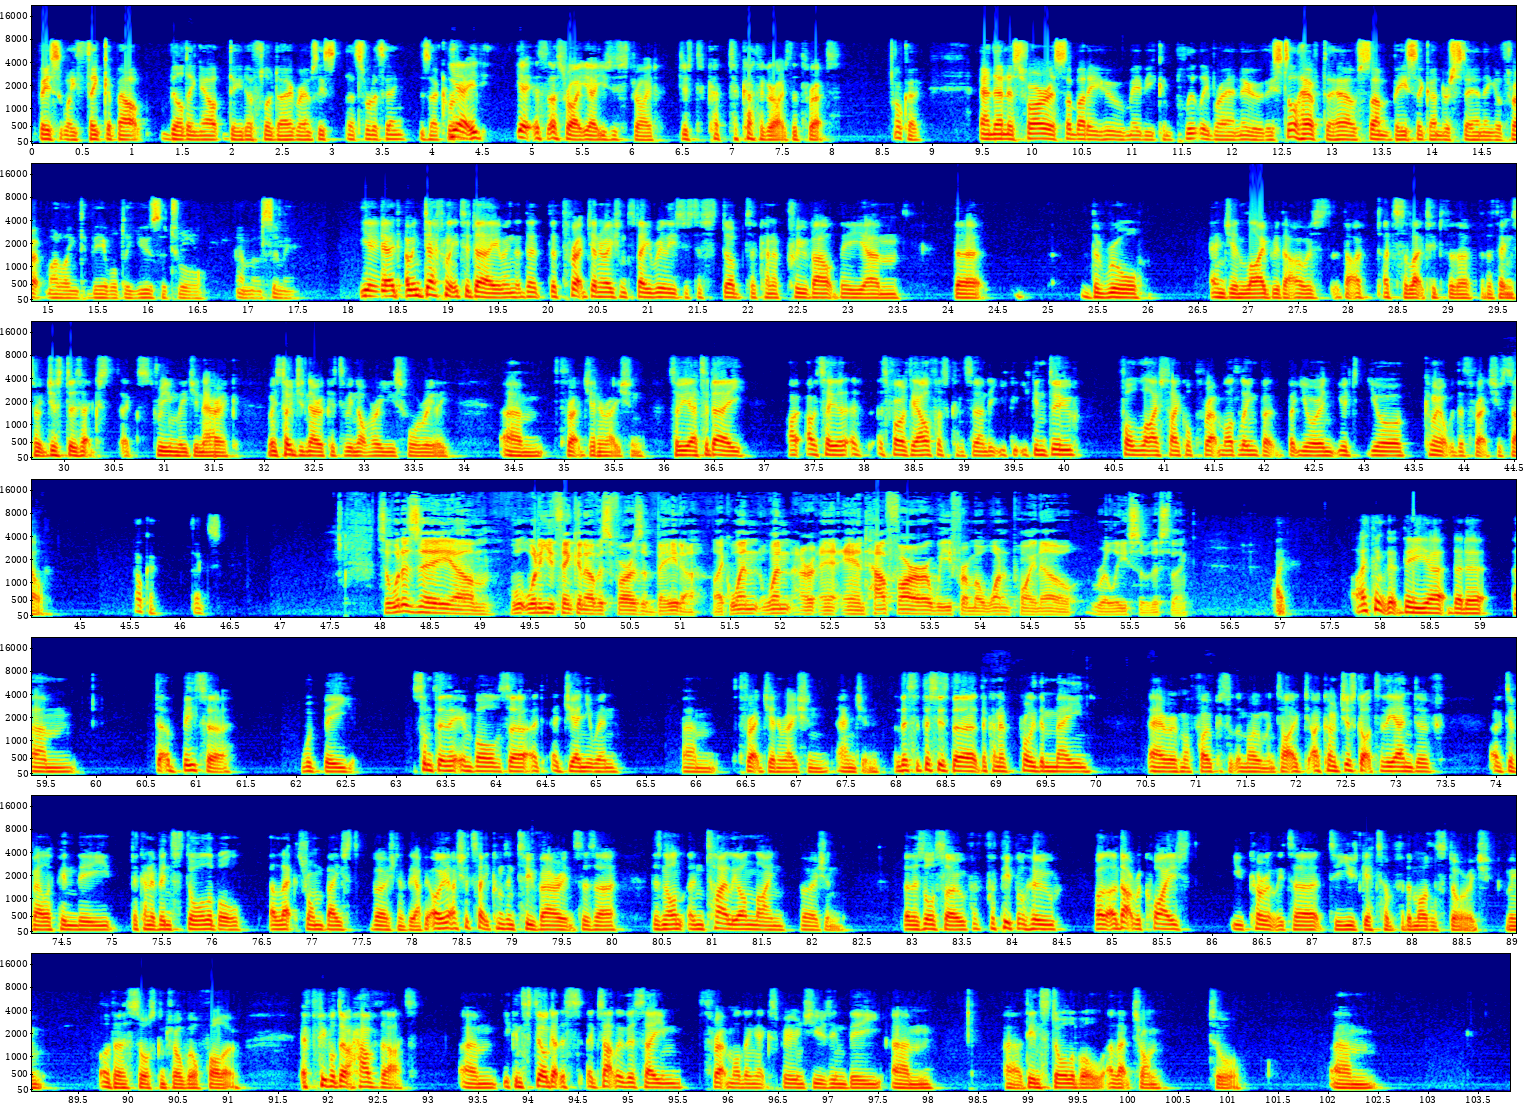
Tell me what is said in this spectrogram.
basically think about building out data flow diagrams, that sort of thing. Is that correct? Yeah, it, yeah, that's right. Yeah, it uses Stride just to, to categorize the threats. Okay. And then, as far as somebody who may be completely brand new, they still have to have some basic understanding of threat modeling to be able to use the tool. I'm assuming. Yeah, I mean, definitely today. I mean, the the threat generation today really is just a stub to kind of prove out the um, the the rule engine library that I was that I've, I'd selected for the for the thing. So it just does ex- extremely generic. I mean, so generic as to be not very useful, really. Um, threat generation. So yeah, today I, I would say that as far as the alpha is concerned, you can, you can do full life cycle threat modeling, but but you're in you're, you're coming up with the threats yourself. Okay. Thanks. So what is a um, what are you thinking of as far as a beta? Like when when are, and how far are we from a 1.0 release of this thing? I I think that the uh, that a um, that a beta would be something that involves a, a, a genuine um, threat generation engine. And this is this is the the kind of probably the main area of my focus at the moment. I I kind of just got to the end of of developing the the kind of installable Electron based version of the app. Oh, I should say it comes in two variants. There's a there's an on, entirely online version, but there's also for, for, people who well that requires you currently to to use GitHub for the model storage. I mean, other source control will follow. If people don't have that, um, you can still get this exactly the same threat modeling experience using the um, uh, the installable Electron tool. Um,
